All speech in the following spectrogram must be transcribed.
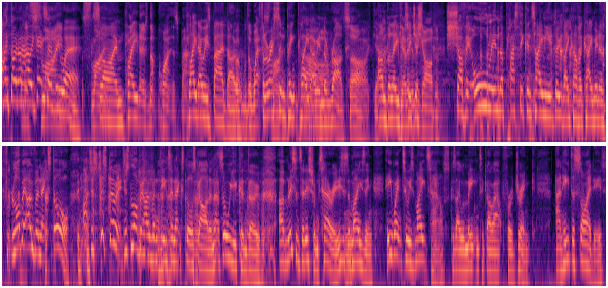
I don't know how it gets slime- everywhere. Slime. Slime. Play-Doh's not quite as bad. Play-Doh is bad though. But the wet fluorescent slime. pink Play-Doh in the Oh, rug. So yeah. Unbelievable. Get So you just the garden. shove it all in the plastic container your duvet cover came in and th- lob it over next door. Oh, just just do it. Just lob it over into next door's garden. That's all you can do. Um, listen to this from Terry. This is amazing. He went to his mate's house because they were meeting to go out for a drink, and he decided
